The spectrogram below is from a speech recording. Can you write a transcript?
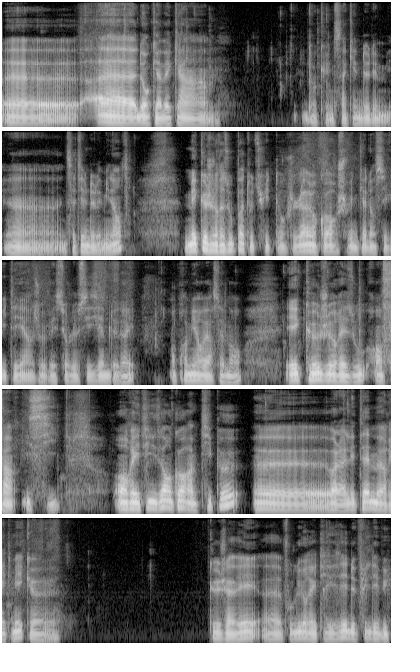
Euh, euh, donc avec un donc une cinquième de une septième de dominante, mais que je ne résous pas tout de suite. Donc là encore, je fais une cadence évitée, hein. je vais sur le sixième degré en premier renversement, et que je résous enfin ici, en réutilisant encore un petit peu euh, voilà, les thèmes rythmiques que j'avais voulu réutiliser depuis le début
